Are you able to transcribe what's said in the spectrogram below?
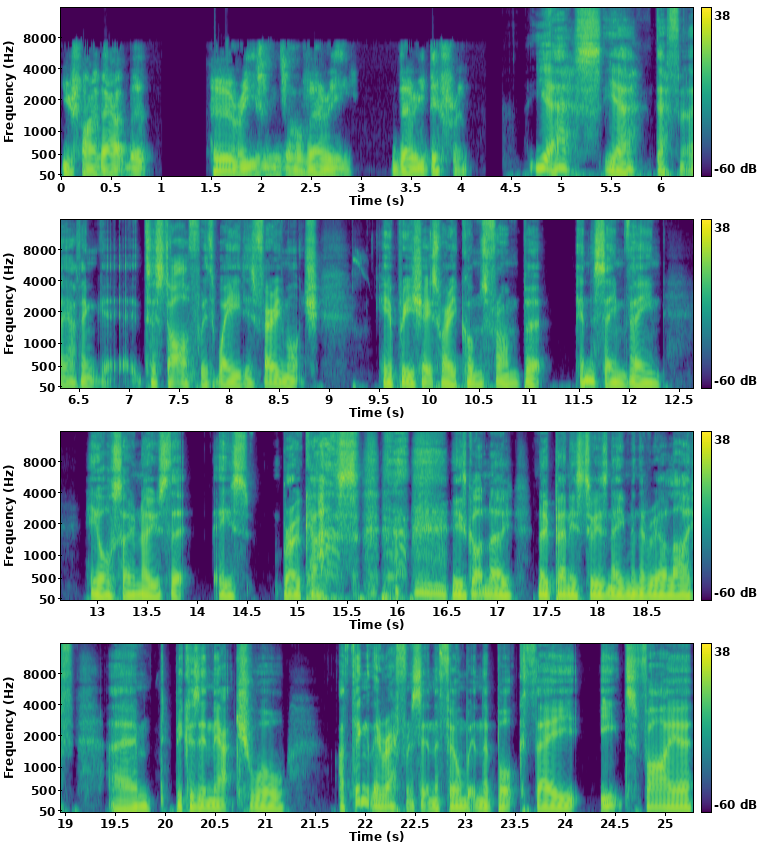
you find out that her reasons are very very different. Yes, yeah, definitely. I think uh, to start off with, Wade is very much he appreciates where he comes from, but in the same vein, he also knows that he's broke ass. he's got no no pennies to his name in the real life. Um, because in the actual, I think they reference it in the film, but in the book they eat via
